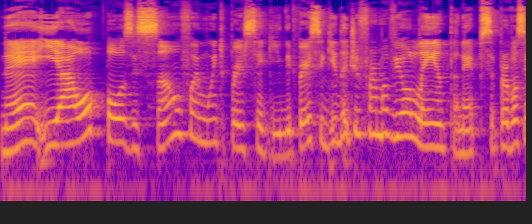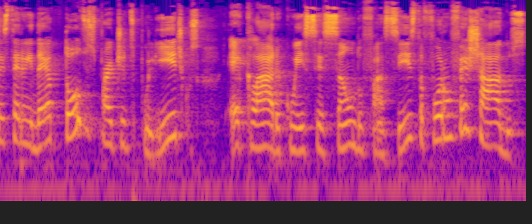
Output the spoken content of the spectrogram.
né? E a oposição foi muito perseguida e perseguida de forma violenta, né? Para vocês terem uma ideia, todos os partidos políticos, é claro, com exceção do fascista, foram fechados.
